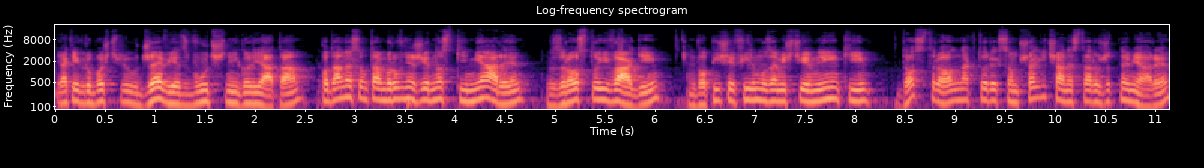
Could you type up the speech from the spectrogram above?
jakiej grubości był drzewiec włóczni Goliata. Podane są tam również jednostki miary, wzrostu i wagi. W opisie filmu zamieściłem linki do stron, na których są przeliczane starożytne miary,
